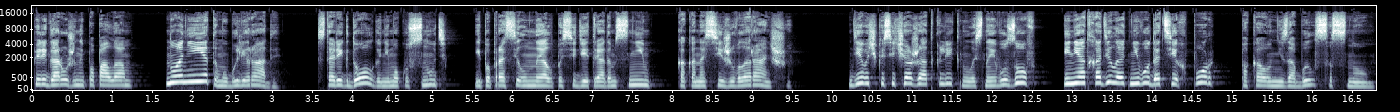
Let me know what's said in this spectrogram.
перегороженный пополам, но они этому были рады. Старик долго не мог уснуть и попросил Нел посидеть рядом с ним, как она сиживала раньше. Девочка сейчас же откликнулась на его зов и не отходила от него до тех пор, пока он не забылся сном.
